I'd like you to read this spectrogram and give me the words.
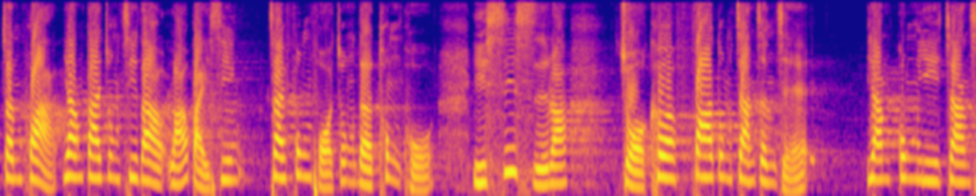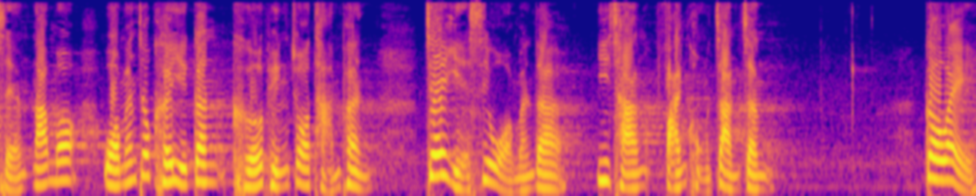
真话，让大众知道老百姓在烽火中的痛苦，以事实呢，佐科发动战争者，让公义彰显，那么我们就可以跟和平做谈判。这也是我们的一场反恐战争。各位，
